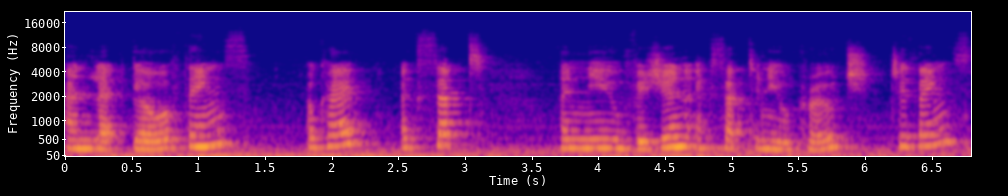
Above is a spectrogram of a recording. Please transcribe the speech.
and let go of things. Okay? Accept a new vision, accept a new approach to things,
